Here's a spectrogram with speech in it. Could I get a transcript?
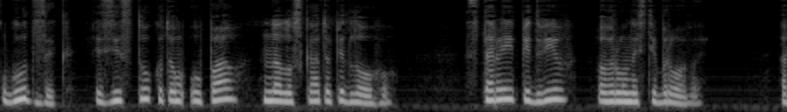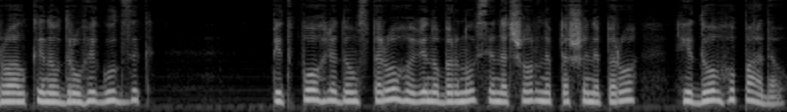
Гудзик зі стукотом упав на лускату підлогу. Старий підвів врунисті брови. Руал кинув другий гудзик. Під поглядом старого він обернувся на чорне пташине перо і довго падав.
